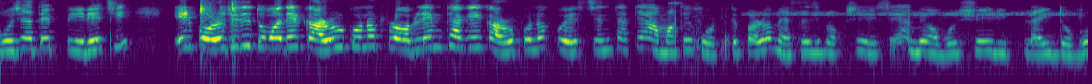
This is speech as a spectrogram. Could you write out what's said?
বোঝাতে পেরেছি। এরপরে যদি তোমাদের কারোর কোনো প্রবলেম থাকে, কারোর কোনো কোয়েশ্চেন থাকে, আমাকে করতে পারো। মেসেজ বক্সে এসে আমি অবশ্যই রিপ্লাই দেবো।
